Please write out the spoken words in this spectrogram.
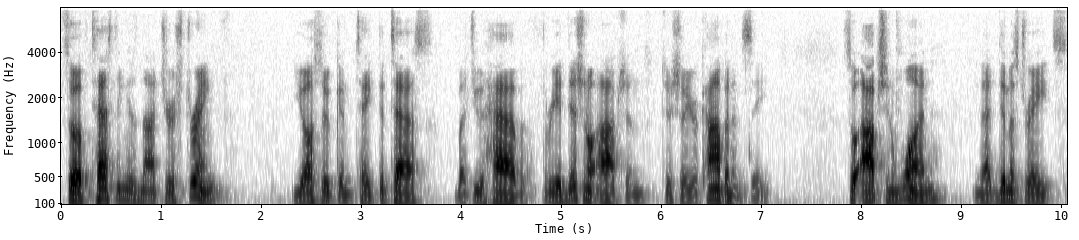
So if testing is not your strength, you also can take the test, but you have three additional options to show your competency. So option one, that demonstrates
